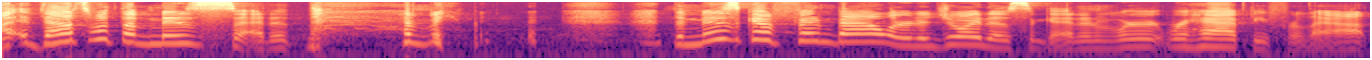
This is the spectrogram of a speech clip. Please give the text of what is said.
I, that's what The Miz said. I mean, the Miz got Finn Balor to join us again, and we're, we're happy for that.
